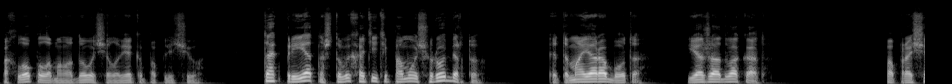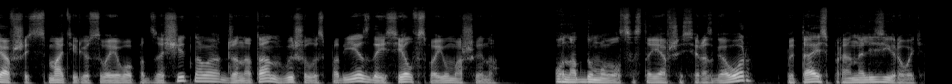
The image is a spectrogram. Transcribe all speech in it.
похлопала молодого человека по плечу. Так приятно, что вы хотите помочь Роберту. Это моя работа. Я же адвокат. Попрощавшись с матерью своего подзащитного, Джонатан вышел из подъезда и сел в свою машину. Он обдумывал состоявшийся разговор, пытаясь проанализировать,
